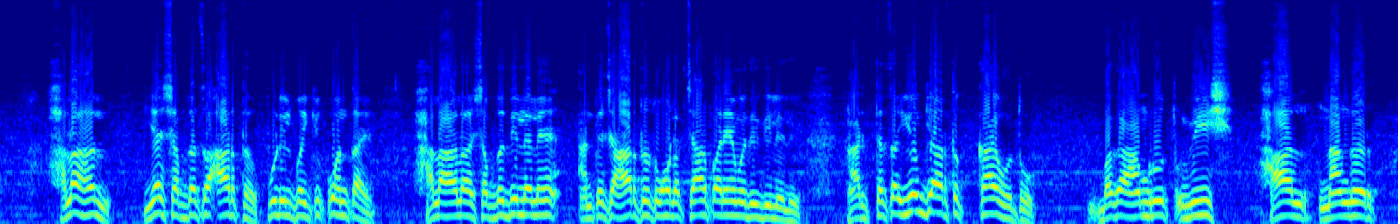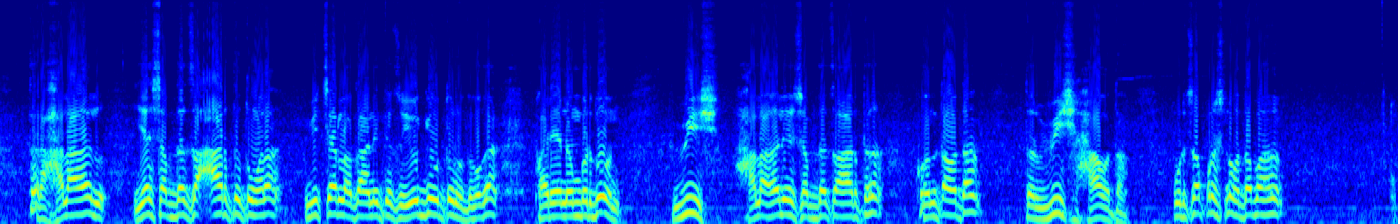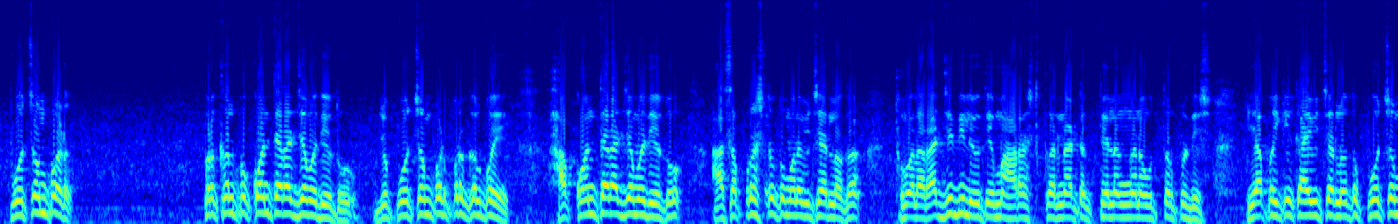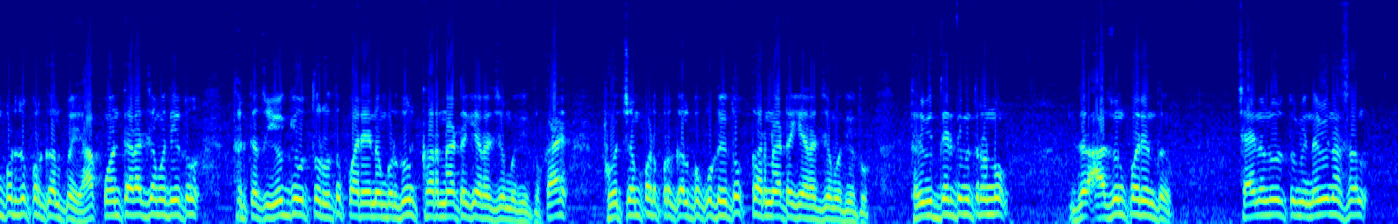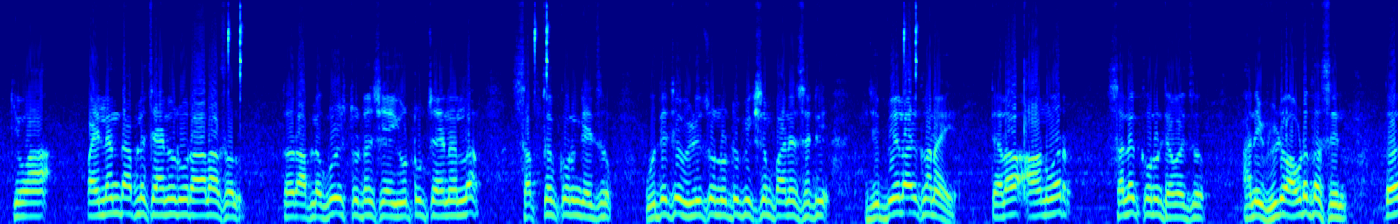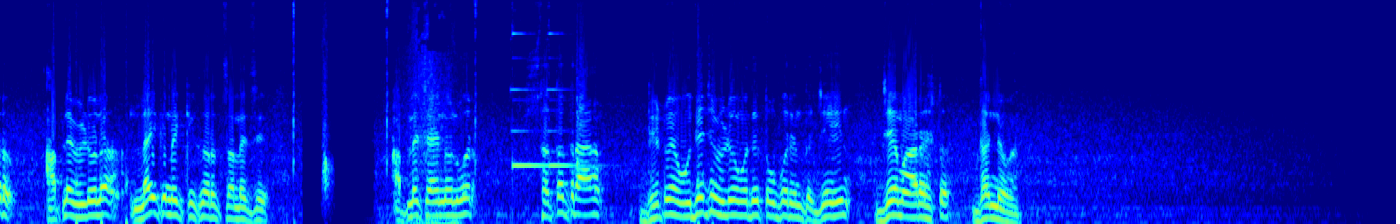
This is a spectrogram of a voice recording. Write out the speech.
हलाहल या शब्दाचा अर्थ पुढीलपैकी कोणता आहे? हलाहल हा शब्द दिलेला आहे आणि त्याचा अर्थ तुम्हाला चार पर्यायामध्ये दिलेले आहे. आणि त्याचा योग्य अर्थ काय होतो? बघा अमृत विष हाल नांगर तर हलाल या शब्दाचा अर्थ तुम्हाला विचारला होता आणि त्याचं योग्य उत्तर होतं. बघा पर्याय नंबर दोन विष हलाहल या शब्दाचा अर्थ कोणता होता? तर विष हा होता. पुढचा प्रश्न होता पहा पोचंपड प्रकल्प कोणत्या राज्यामध्ये येतो? जो पोचंपट प्रकल्प आहे हा कोणत्या राज्यामध्ये येतो? असा प्रश्न तुम्हाला विचारला होता. तुम्हाला राज्य दिले होते महाराष्ट्र कर्नाटक तेलंगणा उत्तर प्रदेश. यापैकी काय विचारलं होतं? पोचंपट जो प्रकल्प आहे हा कोणत्या राज्यामध्ये येतो? तर त्याचं योग्य उत्तर होतं पर्याय नंबर दोन कर्नाटक या राज्यामध्ये येतो. काय? पोचंपट प्रकल्प कुठे येतो? कर्नाटक या राज्यामध्ये येतो. तर विद्यार्थी मित्रांनो जर अजूनपर्यंत चॅनलवर तुम्ही नवीन असाल किंवा पहिल्यांदा आपल्या चॅनलवर आला असाल तर आपल्या ग्रो स्टुडंट्स या यूट्यूब चॅनलला सबस्क्राईब करून घ्यायचं. उद्याच्या व्हिडिओचं नोटिफिकेशन पाहण्यासाठी जे बेल आयकॉन आहे त्याला ऑनवर सिलेक्ट करून ठेवायचं. आणि व्हिडिओ आवडत असेल तर आपल्या व्हिडिओला लाईक नक्की करत चालायचे. आपल्या चॅनलवर सतत राहा. भेटूया उद्याच्या व्हिडिओमध्ये तोपर्यंत जय हिंद जय महाराष्ट्र. धन्यवाद.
